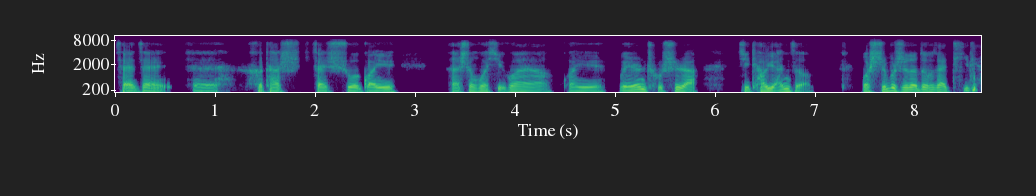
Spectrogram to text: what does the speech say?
在在呃和他在说关于呃生活习惯啊，关于为人处事啊几条原则，我时不时的都在提点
